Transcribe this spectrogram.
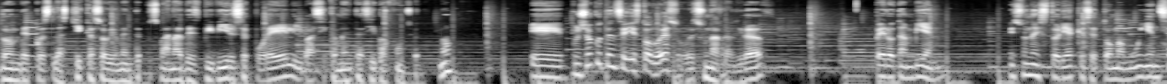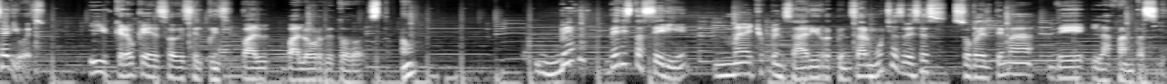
donde pues las chicas obviamente pues van a desvivirse por él y básicamente así va a funcionar, ¿no? Eh, Punshoku Tensei es todo eso, es una realidad, pero también es una historia que se toma muy en serio eso. Y creo que eso es el principal valor de todo esto, ¿no? Ver, ver, esta serie me ha hecho pensar y repensar muchas veces sobre el tema de la fantasía.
